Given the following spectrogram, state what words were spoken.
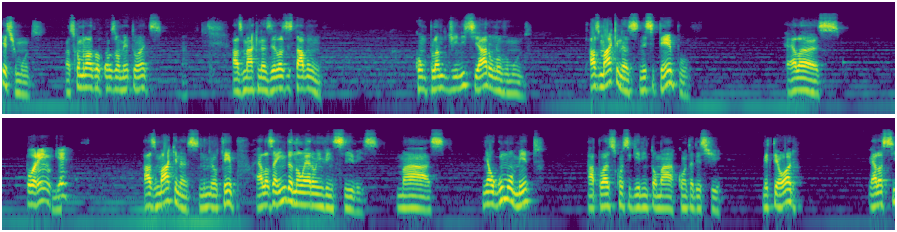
Este mundo. Mas como nós voltamos ao momento antes, né, as máquinas elas estavam com o plano de iniciar um novo mundo. As máquinas nesse tempo, elas Porém, o quê? As máquinas, no meu tempo, elas ainda não eram invencíveis, mas em algum momento, após conseguirem tomar conta deste meteoro, elas se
